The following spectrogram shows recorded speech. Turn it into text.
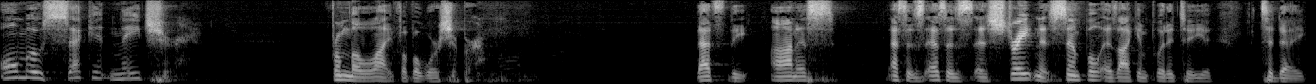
almost second nature from the life of a worshiper. That's the honest, that's as, that's as, as straight and as simple as I can put it to you today.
